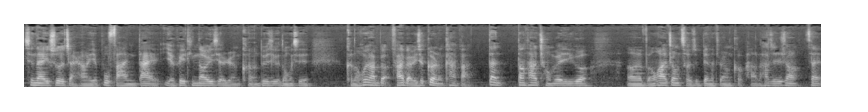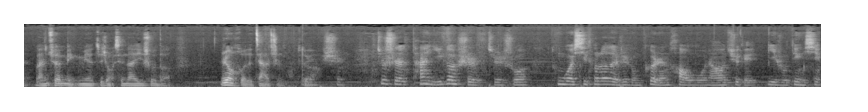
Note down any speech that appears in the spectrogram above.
现代艺术的展上，也不乏你大也可以听到一些人可能对这个东西可能会发表发表一些个人的看法，但当他成为一个呃文化政策，就变得非常可怕了。它实际上在完全泯灭这种现代艺术的任何的价值嘛？对吧？是，就是它一个是就是说。通过希特勒的这种个人好恶，然后去给艺术定性；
